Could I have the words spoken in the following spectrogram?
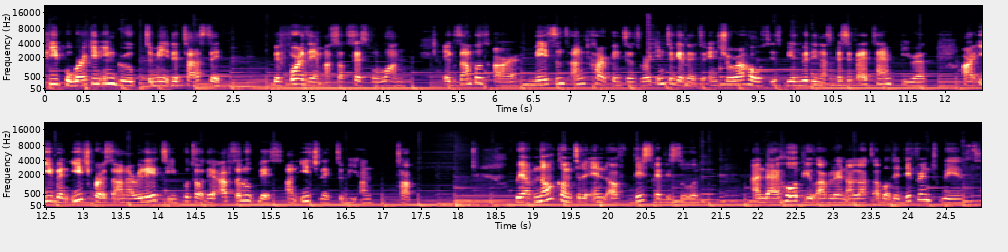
people working in group to make the task set before them a successful one. Examples are masons and carpenters working together to ensure a house is built within a specified time period, or even each person on a relay team put out their absolute best on each leg to be on top. We have now come to the end of this episode, and I hope you have learned a lot about the different ways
